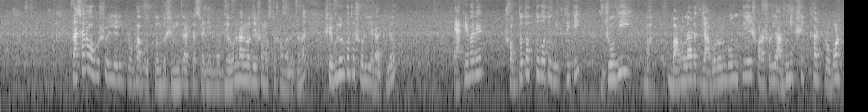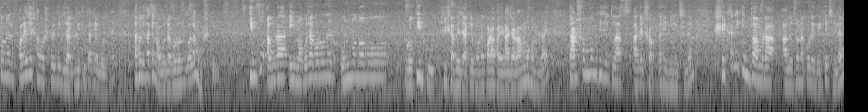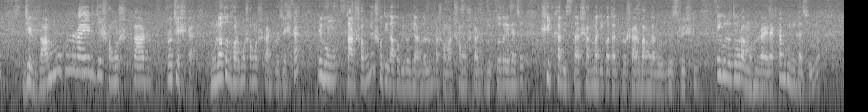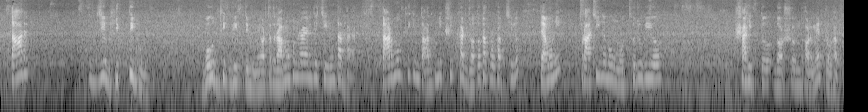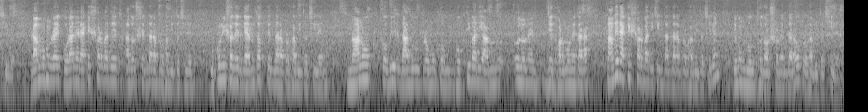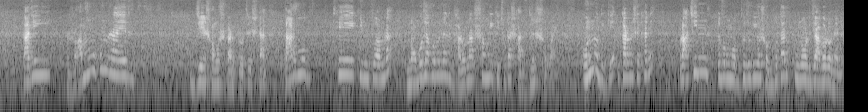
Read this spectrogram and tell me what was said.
তাছাড়া অবশ্যই এই প্রভাব অত্যন্ত সীমিত একটা শ্রেণির মধ্যে। অন্যান্য যে সমস্ত সমালোচনা, সেগুলোর কথা সরিয়ে রাখলেও একেবারে শব্দতত্ত্বগত দিক থেকেই যদি বাংলার জাগরণ বলতে সরাসরি আধুনিক শিক্ষার প্রবর্তনের ফলে যে সাংস্কৃতিক জাগৃতি তাকে বোঝায়, তাহলে তাকে নবজাগরণ বলা মুশকিল। কিন্তু আমরা এই নবজাগরণের অন্যতম প্রতিভূ হিসাবে যাকে মনে করা হয় রাজা রামমোহন রায়, তার সম্বন্ধে যে ক্লাস আগের সপ্তাহে নিয়েছিলাম সেখানে কিন্তু আমরা আলোচনা করে দেখেছিলাম যে রামমোহন রায়ের যে সংস্কার প্রচেষ্টা, মূলত ধর্ম সংস্কার প্রচেষ্টা এবং তার সঙ্গে সতীদাহ বিরোধী আন্দোলন বা সমাজ সংস্কার যুক্ত হয়ে গেছে, শিক্ষা বিস্তার, সাংবাদিকতার প্রসার, বাংলা গদ্যের সৃষ্টি, এগুলোতেও রামমোহন রায়ের একটা ভূমিকা ছিল। তার যে ভিত্তিভূমি বৌদ্ধিক ভিত্তিভূমি, অর্থাৎ রামমোহন রায়ের যে চিন্তাধারা, তার মধ্যে কিন্তু আধুনিক শিক্ষার যতটা প্রভাব ছিল, তেমনি প্রাচীন এবং মধ্যযুগীয় সাহিত্য, দর্শন, ধর্মের প্রভাব ছিল। রামমোহন রায় কোরআনের একেশ্বরবাদের আদর্শের দ্বারা প্রভাবিত ছিলেন, উপনিষদের জ্ঞানতত্ত্বের দ্বারা প্রভাবিত ছিলেন, নানক, কবির, দাদু, প্রমুখ, ভক্তিবাদী আন্দোলনের যে ধর্মনেতারা, তাঁদের একেশ্বরবাদী চিন্তার দ্বারা প্রভাবিত ছিলেন এবং বৌদ্ধ দর্শনের দ্বারাও প্রভাবিত ছিলেন। কাজেই রামমোহন রায়ের যে সংস্কার প্রচেষ্টা, তার মধ্যে কিন্তু আমরা নবজাগরণের ধারণার সঙ্গে কিছুটা সাদৃশ্য পাই। অন্যদিকে, কারণ সেখানে প্রাচীন এবং মধ্যযুগীয় সভ্যতার পুনর্জাগরণের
